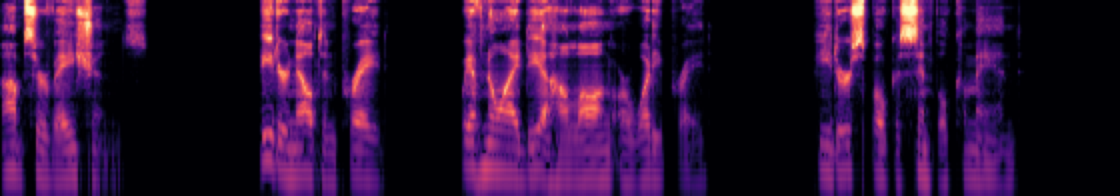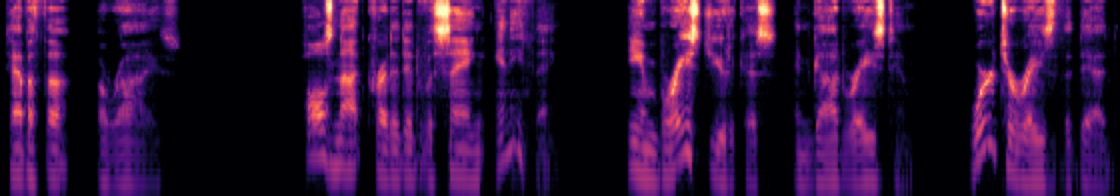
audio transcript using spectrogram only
Observations Peter knelt and prayed. We have no idea how long or what he prayed. Peter spoke a simple command Tabitha, arise. Paul's not credited with saying anything. He embraced Eutychus, and God raised him. We're to raise the dead.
